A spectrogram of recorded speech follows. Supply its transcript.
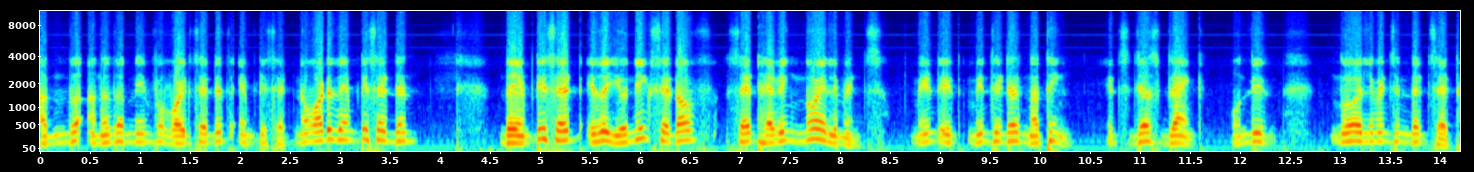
another, name for void set is empty set. Now what is empty set then? The empty set is a unique set of set having no elements. Means it means it has nothing. It's just blank. Only no elements in that set.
